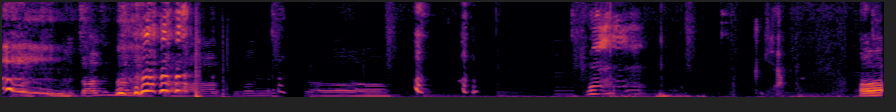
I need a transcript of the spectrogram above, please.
아 존나 짜증나네 진짜. 아 그만해 진짜. 아,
